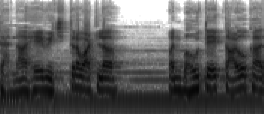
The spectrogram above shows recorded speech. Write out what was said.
त्यांना हे विचित्र वाटलं पण बहुतेक काळोखात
